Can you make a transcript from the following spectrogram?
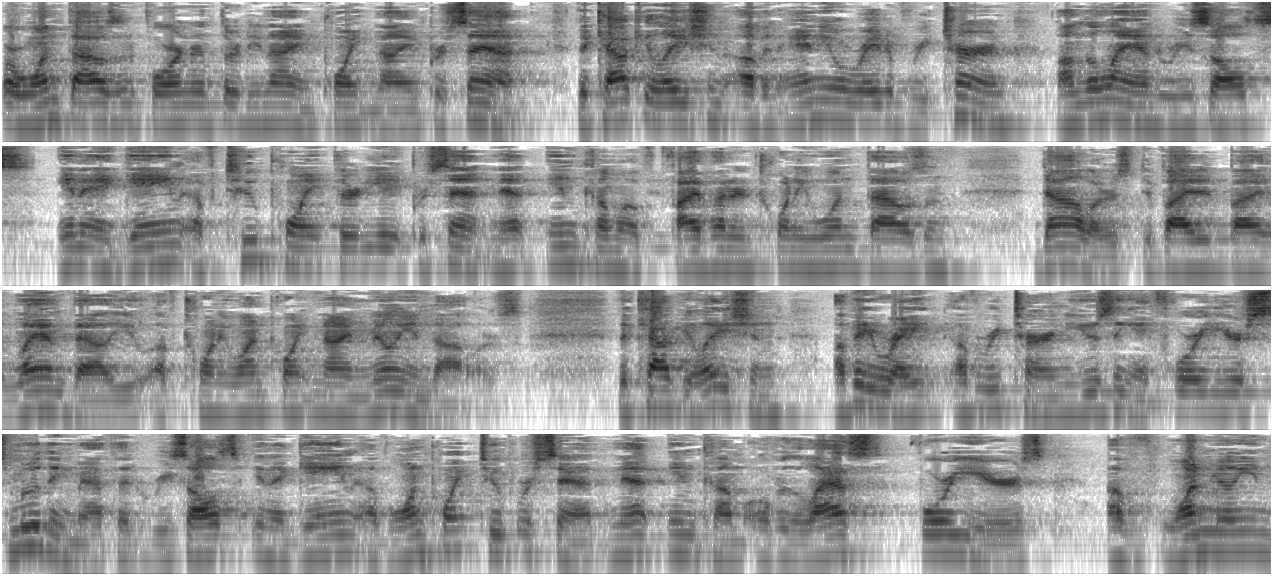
or 1,439.9%. The calculation of an annual rate of return on the land results in a gain of 2.38% net income of $521,000 divided by land value of $21.9 million. The calculation of a rate of return using a four year smoothing method results in a gain of 1.2% net income over the last four years of $1 million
